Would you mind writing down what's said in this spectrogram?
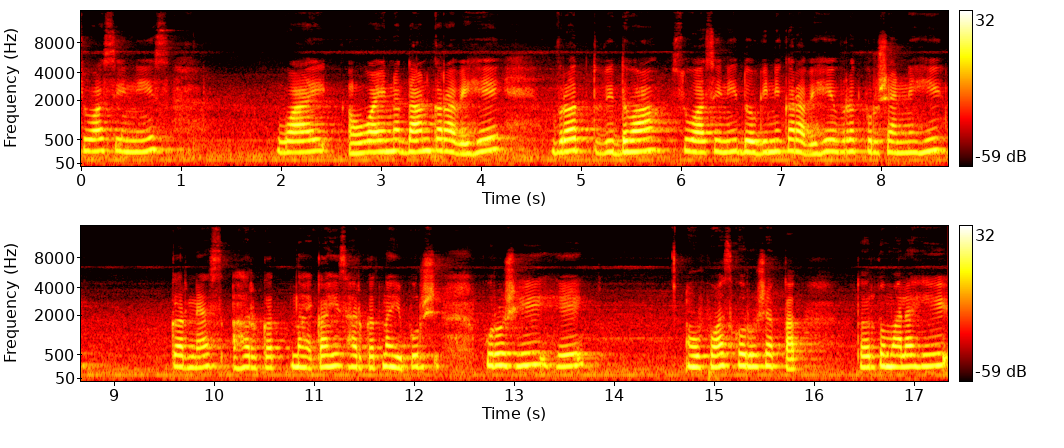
सुवासिनीस वाय वायनदान करावे. हे व्रत विधवा सुवासिनी दोघींनी करावे. हे व्रत पुरुषांनीही करण्यास हरकत नाही काहीच हरकत नाही. पुरुष पुरुषही हे उपवास करू शकतात. तर तुम्हाला ही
